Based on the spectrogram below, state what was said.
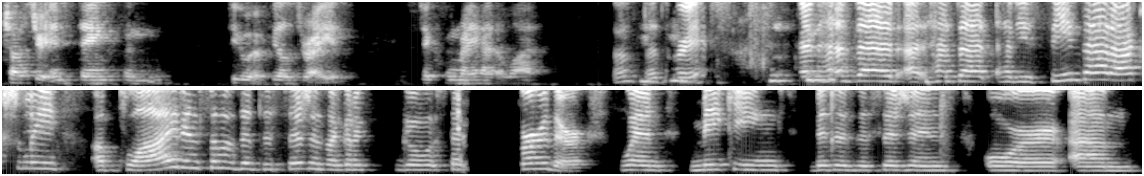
trust your instincts and do what feels right. Sticks in my head a lot. Oh, that's great. and has that uh, has that have you seen that actually applied in some of the decisions? I'm going to go a step further when making business decisions or um,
